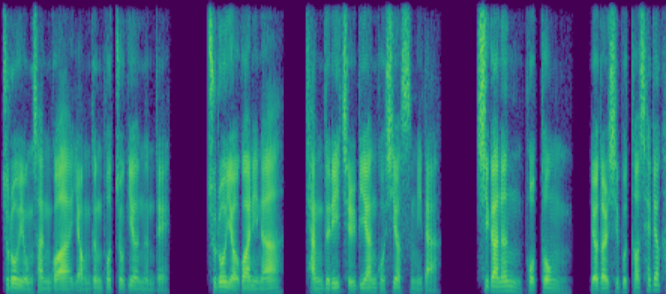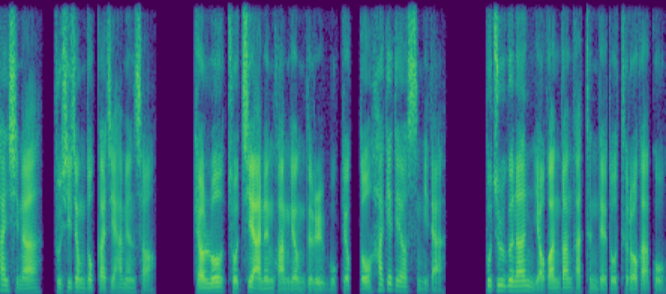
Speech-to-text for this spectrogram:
주로 용산과 영등포 쪽이었는데 주로 여관이나 장들이 즐비한 곳이었습니다. 시간은 보통 8시부터 새벽 1시나 2시 정도까지 하면서 별로 좋지 않은 광경들을 목격도 하게 되었습니다. 후줄근한 여관방 같은 데도 들어가고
